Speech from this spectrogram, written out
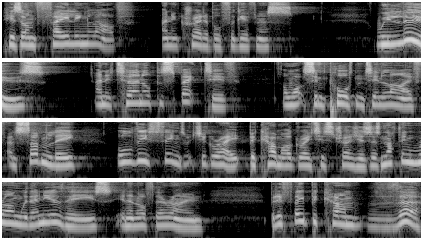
His unfailing love and incredible forgiveness. We lose an eternal perspective on what's important in life, and suddenly all these things which are great become our greatest treasures. There's nothing wrong with any of these in and of their own. But if they become the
